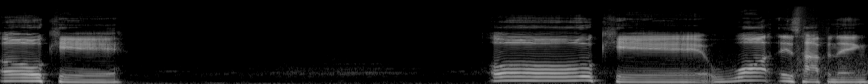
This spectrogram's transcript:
Okay. Okay. What is happening?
